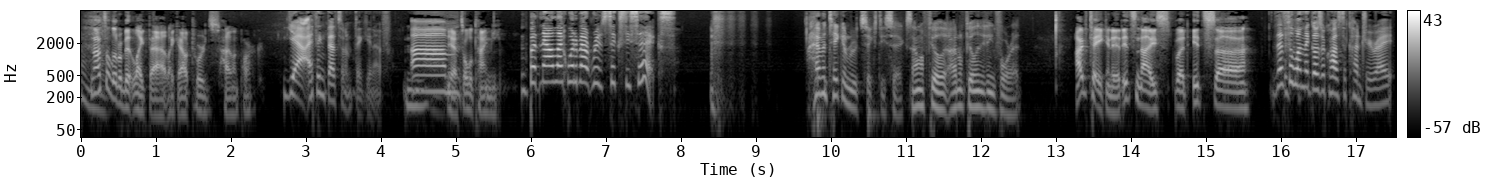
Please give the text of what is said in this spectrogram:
No, a little bit like that, like out towards Highland Park. Yeah, I think that's what I'm thinking of. um yeah, it's old timey. But now, like, what about Route 66? I haven't taken Route 66. I don't feel. I don't feel anything for it. I've taken it. It's nice, but it's uh That's the one that goes across the country, right?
